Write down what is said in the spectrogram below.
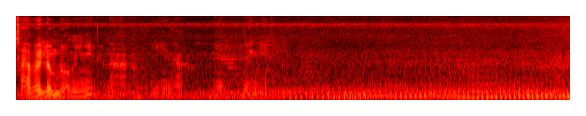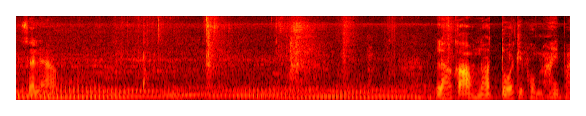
ใส่ไว้หลวมๆอย่างนี้นะฮะอย่างนี้นะเนี่ยอย่างนี้ ร็จแล้ว เราก็เอาน็อตตัวที่ผมให้ไป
